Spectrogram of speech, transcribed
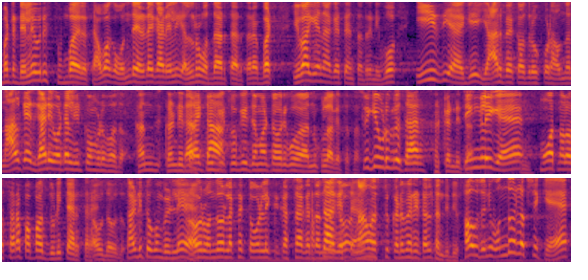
ಬಟ್ ಡೆಲಿವರೀಸ್ ತುಂಬ ಇರುತ್ತೆ. ಅವಾಗ ಒಂದೇ ಎರಡೇ ಗಾಡಿಯಲ್ಲಿ ಎಲ್ಲರೂ ಒದ್ದಾಡ್ತಾ ಇರ್ತಾರೆ. ಬಟ್ ಇವಾಗ ಏನಾಗುತ್ತೆ ಅಂತಂದರೆ ನೀವು ಈಸಿಯಾಗಿ ಯಾರು ಬೇಕಾದರೂ ಕೂಡ ಒಂದು ನಾಲ್ಕೈದು ಗಾಡಿ ಹೋಟೆಲ್ ಇಟ್ಕೊಂಡ್ಬಿಡ್ಬೋದು. ಖಂಡ್- ಖಂಡಿತ? ಸ್ವಿಗ್ಗಿ- ಸ್ವಿಗ್ಗಿ ಜೊಮ್ಯಾಟೊ ಅವರಿಗೂ ಅನುಕೂಲ ಆಗುತ್ತೆ ಸರ್. ಸ್ವಿಗ್ಗಿ ಹುಡುಗರು ಸರ್ ಖಂಡಿತ. ತಿಂಗಳಿಗೆ ಮೂವತ್ ನಲ್ವತ್ತು ಸಾವಿರ ಪಾಪ ದುಡಿತಾ ಇರ್ತಾರೆ. ಹೌದೌದು. ಗಾಡಿ ತಗೊಂಡ್ಬಿಡ್ಲಿ. ಅವ್ರು ಒಂದೂವರೆ ಲಕ್ಷಕ್ಕೆ ತಗೊಳ್ಳಿಕ್ಕೆ ಕಷ್ಟ ಆಗುತ್ತೆ ಕಷ್ಟ ಅಂದ್ಬಿಟ್ಟು ಆಗುತ್ತೆ. ನಾವು ಅಷ್ಟು ಕಡಿಮೆ ರೇಟಲ್ಲಿ ತಂದಿದ್ದೀವಿ ಸರ್. ಹೌದು ನೀವು ಒಂದೂವರೆ ಲಕ್ಷಕ್ಕೆ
